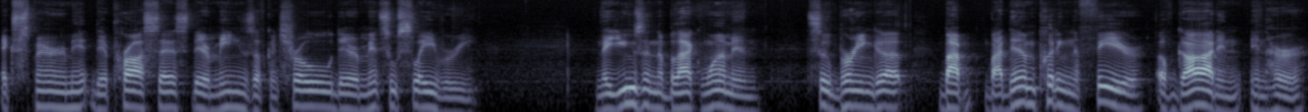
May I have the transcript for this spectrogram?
experiment, their process, their means of control, their mental slavery. And they're using the black woman to bring up by by them putting the fear of God in, in her,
